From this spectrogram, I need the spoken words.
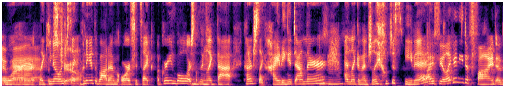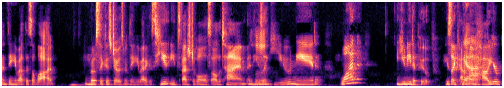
Okay, or yeah, like you know and just like putting it at the bottom or if it's like a grain bowl or something Mhm. like that kind of just like hiding it down there Mhm. and like eventually you'll just eat it I feel like I need to find. I've been thinking about this a lot, mostly because Joe's been thinking about it because he eats vegetables all the time, and he's Mhm. like, "You need one. You need a poop." He's like, "I don't know Yeah. how your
